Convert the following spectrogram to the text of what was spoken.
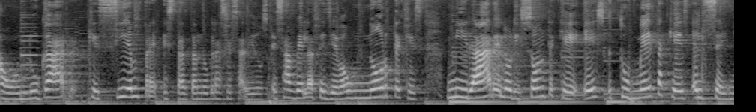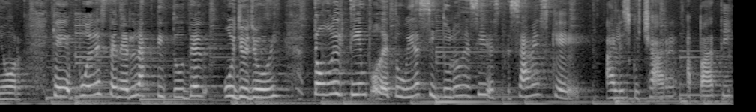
a un lugar que siempre estás dando gracias a Dios. Esa vela te lleva a un norte que es mirar el horizonte, que es tu meta, que es el Señor. Que puedes tener la actitud del uyuyuy todo el tiempo de tu vida si tú lo decides. Sabes que al escuchar a Patty,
